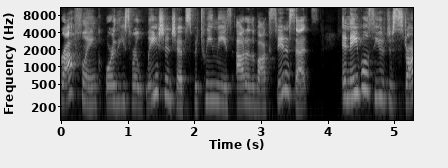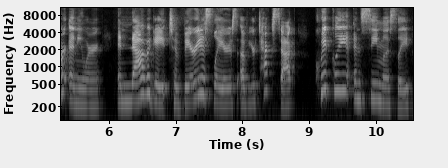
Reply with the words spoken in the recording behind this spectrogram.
GraphLink or these relationships between these out of the box data sets enables you to start anywhere and navigate to various layers of your tech stack quickly and seamlessly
